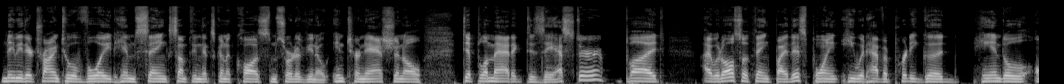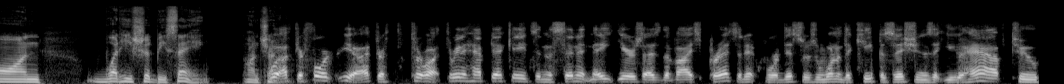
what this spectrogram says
Maybe they're trying to avoid him saying something that's going to cause some sort of, you know, international diplomatic disaster. But I would also think by this point he would have a pretty good handle on what he should be saying on China. Well, after four, yeah, after th- what, three and a half decades in the Senate and eight years as the vice president, where this was one of the key positions that you have to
